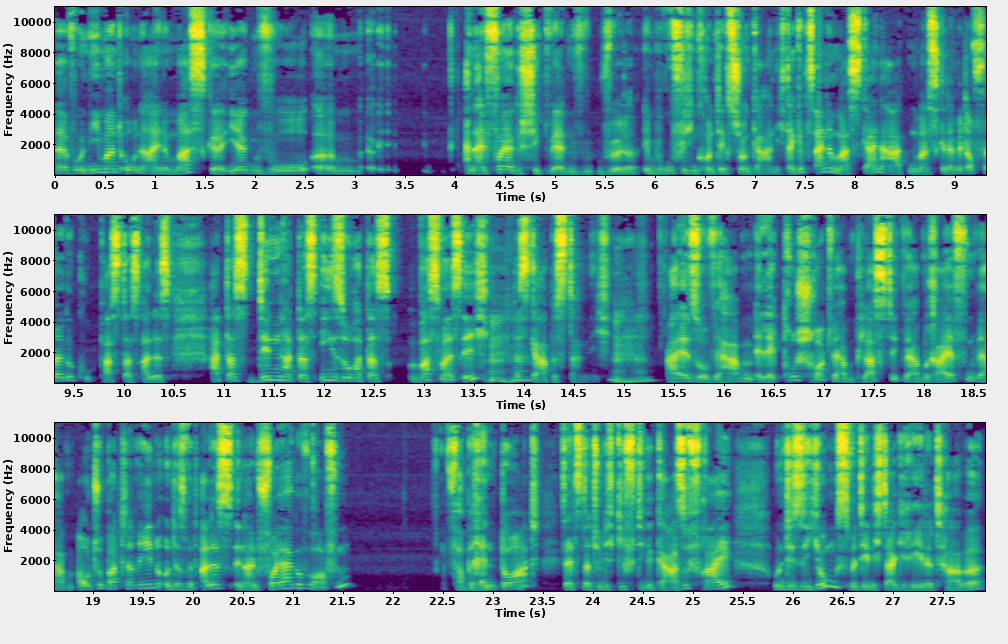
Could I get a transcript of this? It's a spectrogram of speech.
äh, wo niemand ohne eine Maske irgendwo ähm, an ein Feuer geschickt werden würde. Im beruflichen Kontext schon gar nicht. Da gibt's eine Maske, eine Atemmaske. Da wird auch vorher geguckt, passt das alles? Hat das DIN, hat das ISO, hat das was weiß ich? Das gab es dann nicht. Also, wir haben Elektroschrott, wir haben Plastik, wir haben Reifen, wir haben Autobatterien und das wird alles in ein Feuer geworfen verbrennt dort, setzt natürlich giftige Gase frei. Und diese Jungs, mit denen ich da geredet habe,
